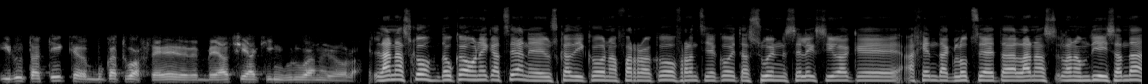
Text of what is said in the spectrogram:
irutatik eh, bukatu arte, eh, behatziak inguruan edo la. Lan asko dauka honek atzean, e, Euskadiko, Nafarroako, Frantziako eta zuen selekzioak e, agendak lotzea eta lanaz, lan handia izan da?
